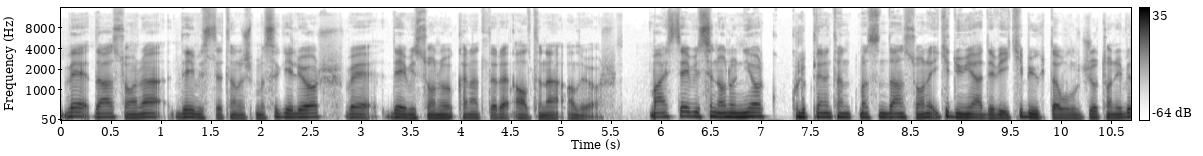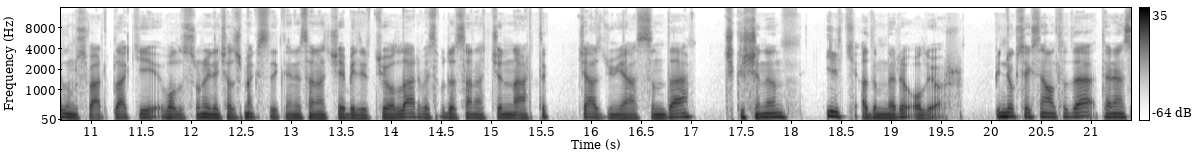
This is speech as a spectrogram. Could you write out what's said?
Ve daha sonra Davis'le tanışması geliyor ve Davis onu kanatları altına alıyor. Miles Davis'in onu New York kulüplerine tanıtmasından sonra iki dünya devi, iki büyük davulcu Tony Williams ve Art Blakey Wallace ile çalışmak istediklerini sanatçıya belirtiyorlar ve bu da sanatçının artık caz dünyasında çıkışının ilk adımları oluyor. 1986'da Terence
